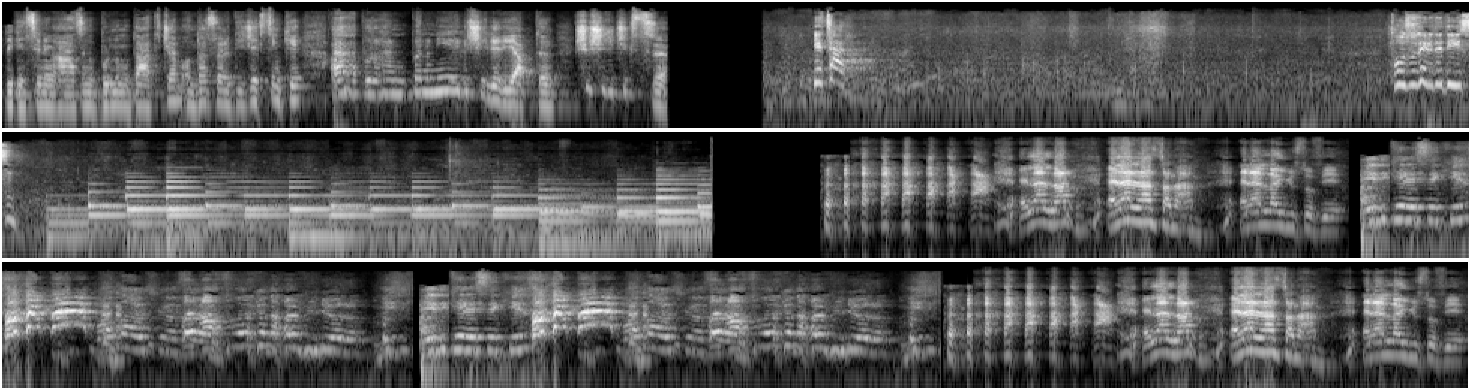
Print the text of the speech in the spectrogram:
Bir gün senin ağzını burnunu dağıtacağım. Ondan sonra diyeceksin ki... Aa Burhan bana niye öyle şeyleri yaptın? Şaşıracaksın. Yeter. Tozlu deride değilsin. Helal lan. Helal lan sana. Helal lan Yusufi. 7 kere 8. Vallahi aşkına Ben altılara kadar biliyorum. 7 kere 8. Vallahi aşkına Ben altılara kadar biliyorum. Helal lan. Helal lan sana. Helal lan Yusufi.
